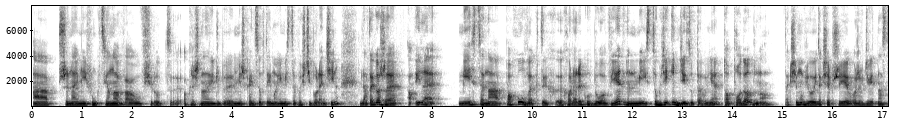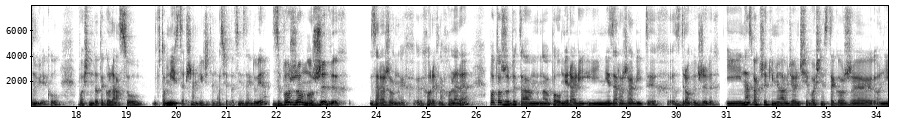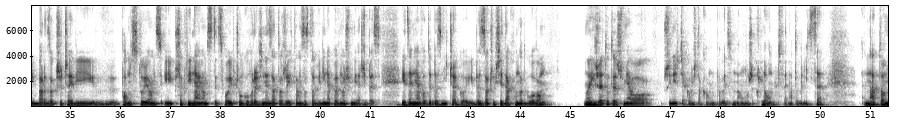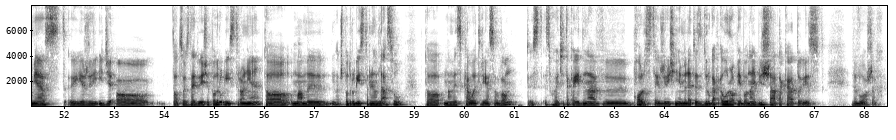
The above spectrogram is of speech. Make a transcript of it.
a przynajmniej funkcjonował wśród określonej liczby mieszkańców tej mojej miejscowości Bolęcin, dlatego że o ile miejsce na pochówek tych choleryków było w jednym miejscu, gdzie indziej zupełnie, to podobno tak się mówiło i tak się przyjęło, że w XIX wieku właśnie do tego lasu, w to miejsce przynajmniej, gdzie ten las się obecnie znajduje, zwożono żywych zarażonych, chorych na cholerę, po to, żeby tam no, poumierali i nie zarażali tych zdrowych, żywych. I nazwa krzyki miała wziąć się właśnie z tego, że oni bardzo krzyczeli, pomstując i przeklinając tych swoich członków rodziny za to, że ich tam zostawili na pewno śmierć bez jedzenia, wody, bez niczego i bez oczywiście dachu nad głową. No i że to też miało przynieść jakąś taką, powiedzmy, małą może klątwę na to miejsce. Natomiast jeżeli idzie o to, co znajduje się po drugiej stronie, to mamy, znaczy po drugiej stronie od lasu, to mamy skałę triasową. To jest, słuchajcie, taka jedyna w Polsce, jeżeli się nie mylę, to jest druga w Europie, bo najbliższa taka to jest we Włoszech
